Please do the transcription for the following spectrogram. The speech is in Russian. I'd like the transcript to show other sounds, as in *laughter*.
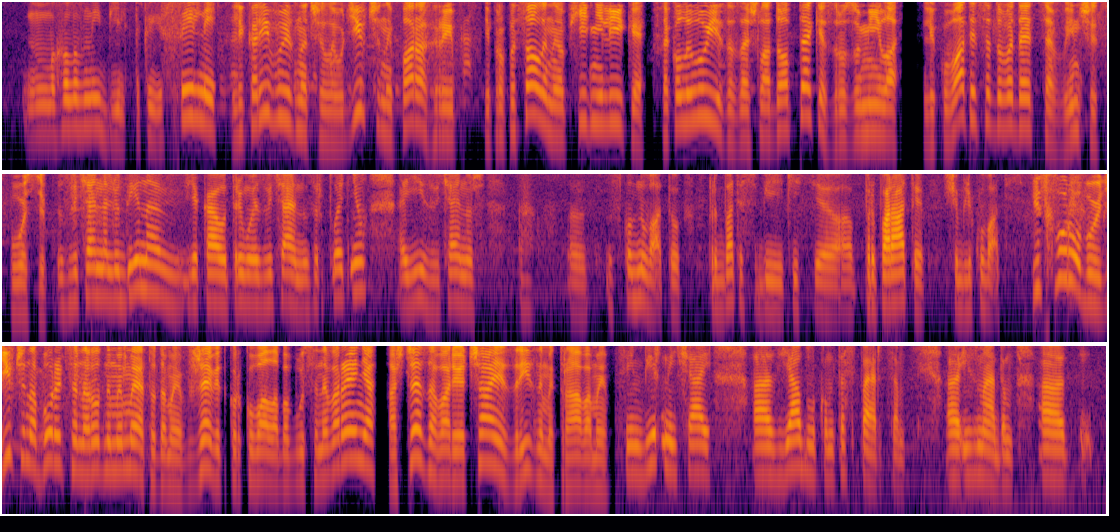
головний біль такий сильний. Лікарі визначили у дівчини парагрип і прописали необхідні ліки. Та коли Луїза зайшла до аптеки, зрозуміла, лікуватися доведеться в інший спосіб. Звичайна людина, яка отримує звичайну зарплатню, їй, звичайно ж, е, складнувато придбати собі якісь е, препарати, щоб лікуватися. Із хворобою дівчина бореться народними методами. Вже відкоркувала бабусине варення, а ще заварює чаї з різними травами. Це імбірний чай е, з яблуком та з перцем із і з медом.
